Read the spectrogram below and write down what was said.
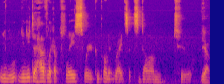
you, you need to have like a place where your component writes its DOM to. Yeah.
